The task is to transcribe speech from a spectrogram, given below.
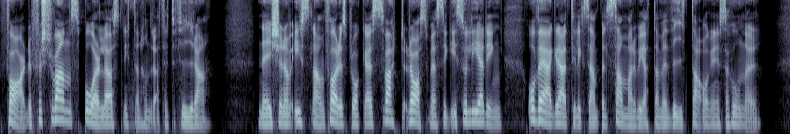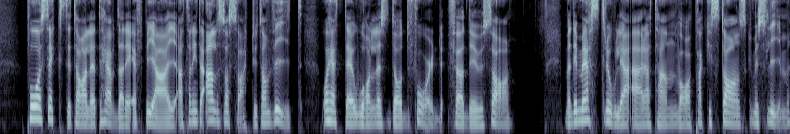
Fard försvann spårlöst 1934. Nation of Islam förespråkar svart rasmässig isolering och vägrar till exempel samarbeta med vita organisationer. På 60-talet hävdade FBI att han inte alls var svart utan vit och hette Wallace Dodd Ford, född i USA. Men det mest troliga är att han var pakistansk muslim.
